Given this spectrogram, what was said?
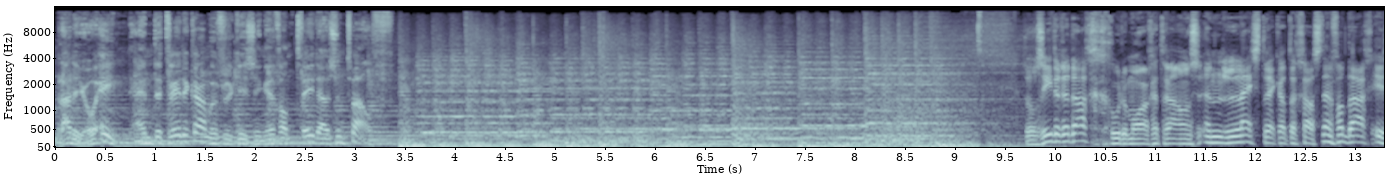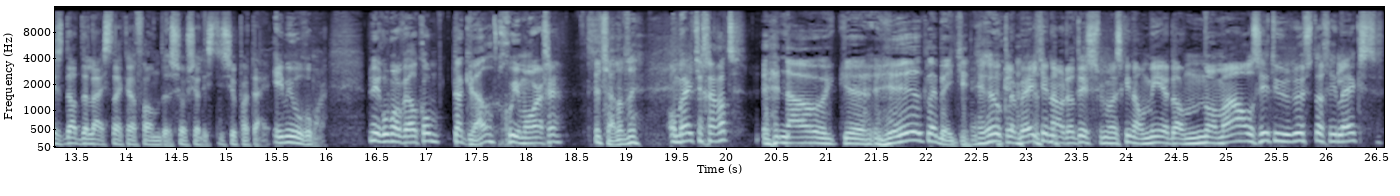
Radio 1 en de Tweede Kamerverkiezingen van 2012. Zoals iedere dag, goedemorgen trouwens, een lijsttrekker te gast. En vandaag is dat de lijsttrekker van de Socialistische Partij, Emiel Roemer. Meneer Roemer, welkom. Dankjewel. Goedemorgen. Hetzelfde. Ontbijtje gehad? Nou, ik, uh, heel klein beetje. Een heel klein beetje, nou dat is misschien al meer dan normaal. Zit u rustig, relaxed?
